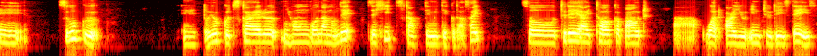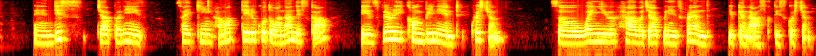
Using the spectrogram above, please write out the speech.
えーすごく、えーとよく使える日本語なので、ぜひ使ってみてください。So today I talk about、uh, what are you into these days? And this Japanese 最近ハマっていることは何ですか is very convenient question. So when you have a Japanese friend, you can ask this question.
